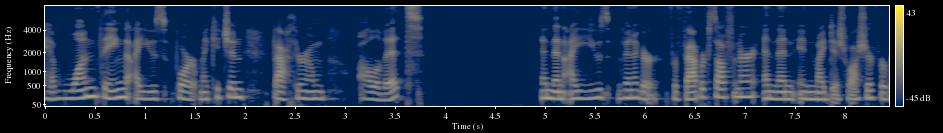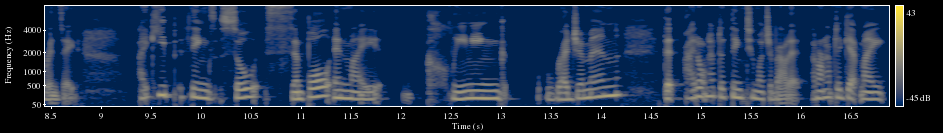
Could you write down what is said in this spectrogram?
I have one thing that I use for my kitchen, bathroom, all of it. And then I use vinegar for fabric softener and then in my dishwasher for rinse aid. I keep things so simple in my cleaning regimen that I don't have to think too much about it. I don't have to get my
